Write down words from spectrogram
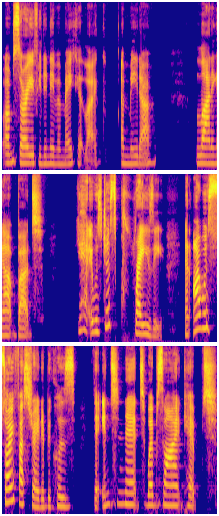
I'm sorry if you didn't even make it like a meter lining up, but yeah, it was just crazy. And I was so frustrated because the internet website kept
